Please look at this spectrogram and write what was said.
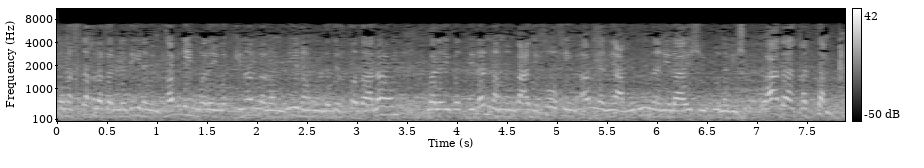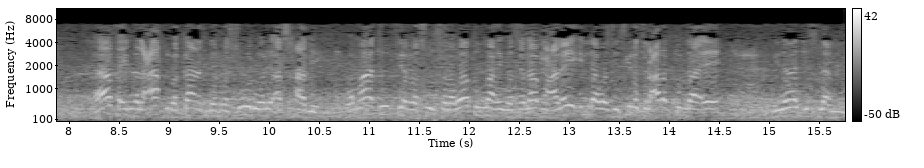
كما استخلف الذين من قبلهم وليمكنن لهم دينهم الذي ارتضى لهم وليبدلنهم من بعد خوفهم أمنا يعبدونني لا يشركون بي شيئا. وهذا قد تم. ها فإن العاقبة كانت للرسول ولأصحابه. وما توفي الرسول صلوات الله وسلامه عليه إلا وجزيرة العرب كلها إيه؟ بلاد إسلامية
